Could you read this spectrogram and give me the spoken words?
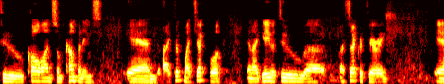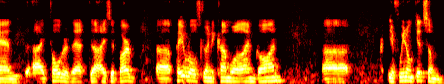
to call on some companies, and I took my checkbook and I gave it to uh, my secretary, and I told her that uh, I said, Barb, payroll's going to come while I'm gone. Uh, if we don't get some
